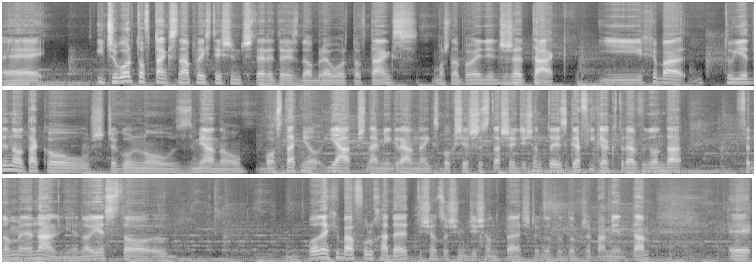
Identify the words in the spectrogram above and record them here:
E, I czy World of Tanks na PlayStation 4 to jest dobre World of Tanks? Można powiedzieć, że tak. I chyba tu jedyną taką szczególną zmianą, bo ostatnio ja przynajmniej grałem na Xboxie 360, to jest grafika, która wygląda fenomenalnie. No jest to bodaj chyba Full HD 1080p, z czego to dobrze pamiętam. Y,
